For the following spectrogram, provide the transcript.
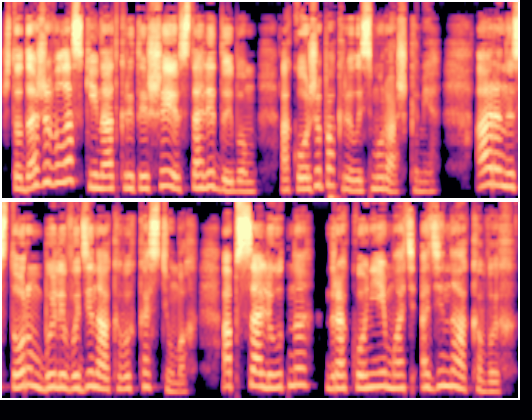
что даже волоски на открытой шее стали дыбом, а кожа покрылась мурашками. Аарон и Сторм были в одинаковых костюмах. Абсолютно, драконьей мать, одинаковых.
